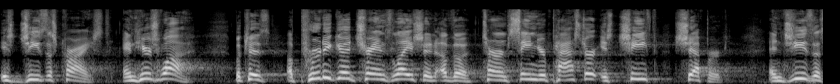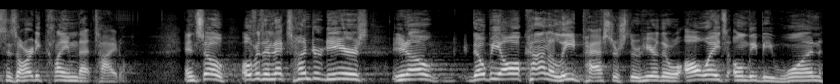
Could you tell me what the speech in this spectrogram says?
is Jesus Christ. And here's why. Because a pretty good translation of the term senior pastor is chief shepherd. And Jesus has already claimed that title. And so over the next hundred years, you know, there'll be all kind of lead pastors through here. There will always only be one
